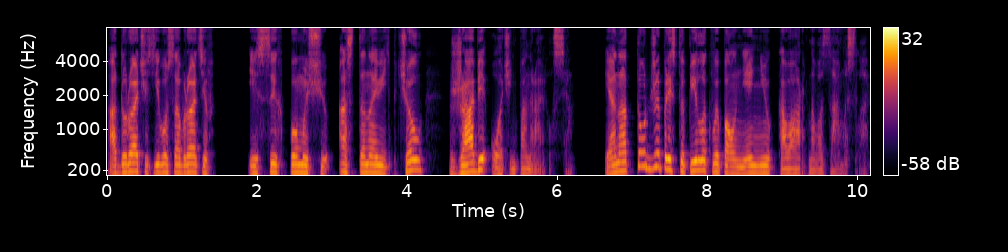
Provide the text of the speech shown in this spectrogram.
одурачить его собратьев и с их помощью остановить пчел, жабе очень понравился. И она тут же приступила к выполнению коварного замысла.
